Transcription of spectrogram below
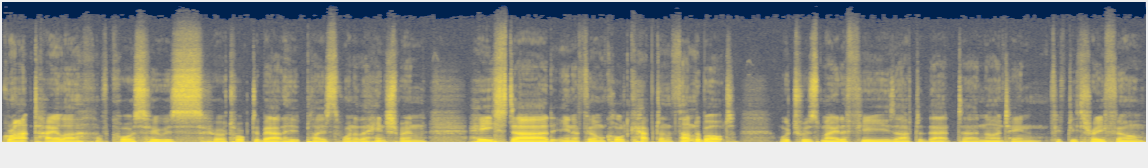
Grant Taylor, of course, who is who I talked about, who plays one of the henchmen. He starred in a film called Captain Thunderbolt, which was made a few years after that uh, 1953 film.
